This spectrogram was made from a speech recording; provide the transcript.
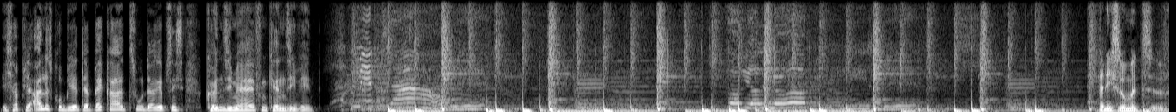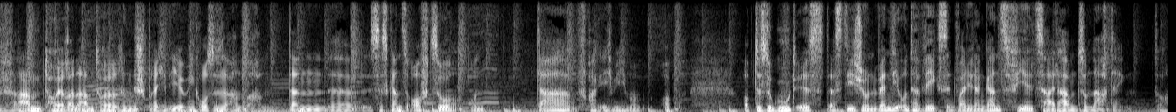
Ich habe hier alles probiert, der Bäcker hat zu, da gibt's nichts. Können Sie mir helfen? Kennen Sie wen? Wenn ich so mit Abenteurern, Abenteurerinnen spreche, die irgendwie große Sachen machen, dann äh, ist das ganz oft so und da frage ich mich immer, ob, ob das so gut ist, dass die schon, wenn die unterwegs sind, weil die dann ganz viel Zeit haben zum Nachdenken. So,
